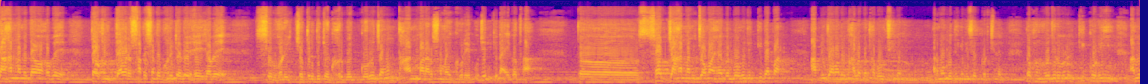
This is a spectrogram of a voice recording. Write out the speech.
জাহান নামে দেওয়া হবে, তখন দেওয়ার সাথে সাথে ভনিটা বের হয়ে যাবে। সে ভনির চতুর্দিকে ঘুরবে, গরু যেমন ধান মারার সময় ঘুরে, বুঝেন কিনা এই কথা? তো সব জাহান নামে জমা হয়ে বলব হুজুর কি ব্যাপার? আপনি যে আমাদের ভালো কথা বলছিলেন আর মন্দ থেকে নিষেধ করছিলেন, তখন হুজুর বললেন কি করি? আমি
